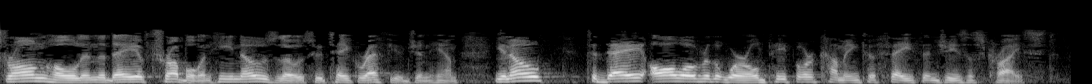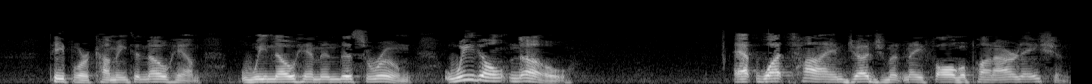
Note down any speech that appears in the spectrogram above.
stronghold in the day of trouble, and He knows those who take refuge in Him. You know, today all over the world, people are coming to faith in Jesus Christ. People are coming to know Him. We know Him in this room. We don't know at what time judgment may fall upon our nation.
